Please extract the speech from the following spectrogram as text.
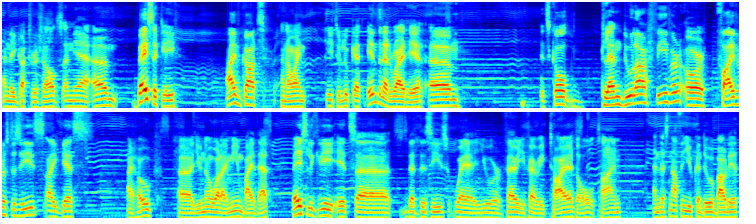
and they got the results. And yeah, um, basically, I've got, and now I need to look at internet right here. Um, it's called glandular fever or Pfeiffer's disease. I guess, I hope uh, you know what I mean by that. Basically, it's uh, that disease where you are very, very tired the whole time, and there's nothing you can do about it.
